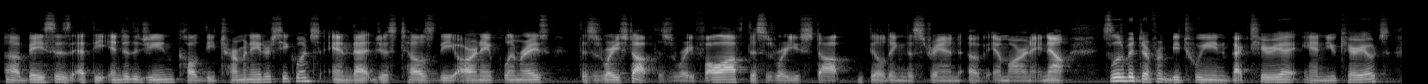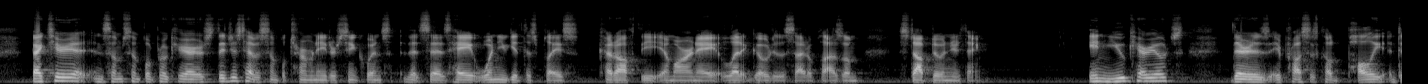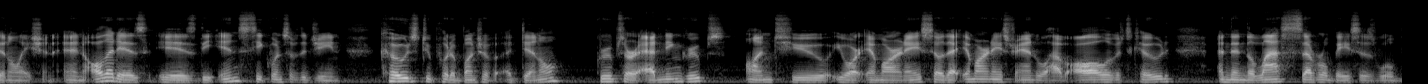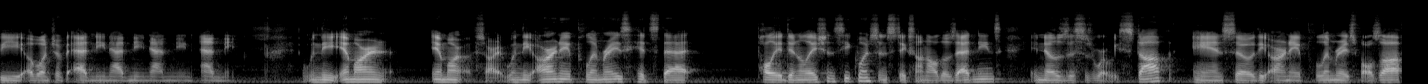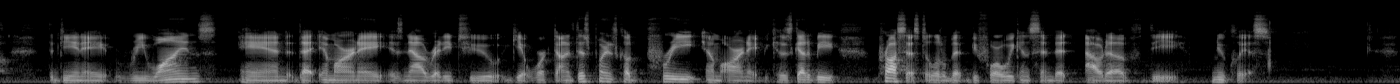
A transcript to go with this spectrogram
uh, bases at the end of the gene called the terminator sequence, and that just tells the RNA polymerase this is where you stop, this is where you fall off, this is where you stop building the strand of mRNA. Now, it's a little bit different between bacteria and eukaryotes. Bacteria and some simple prokaryotes, they just have a simple terminator sequence that says, hey, when you get this place, cut off the mRNA, let it go to the cytoplasm, stop doing your thing. In eukaryotes, there is a process called polyadenylation, and all that is is the end sequence of the gene codes to put a bunch of adenyl groups or adenine groups onto your mRNA, so that mRNA strand will have all of its code, and then the last several bases will be a bunch of adenine, adenine, adenine, adenine. When the mRNA, MR, sorry, when the RNA polymerase hits that polyadenylation sequence and sticks on all those adenines, it knows this is where we stop, and so the RNA polymerase falls off, the DNA rewinds, and that mRNA is now ready to get worked on. At this point, it's called pre-mRNA because it's got to be processed a little bit before we can send it out of the nucleus.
